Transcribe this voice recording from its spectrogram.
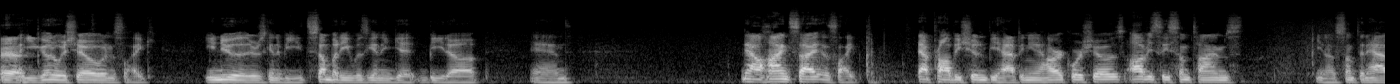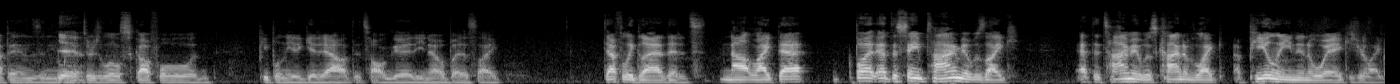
Yeah. Like you go to a show and it's like you knew that there was going to be somebody was going to get beat up and now hindsight is like that probably shouldn't be happening at hardcore shows. Obviously sometimes you know something happens and Yeah. if there's a little scuffle and people need to get it out, it's all good, you know, but it's like definitely glad that it's not like that. But at the same time it was like at the time it was kind of like appealing in a way cuz you're like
